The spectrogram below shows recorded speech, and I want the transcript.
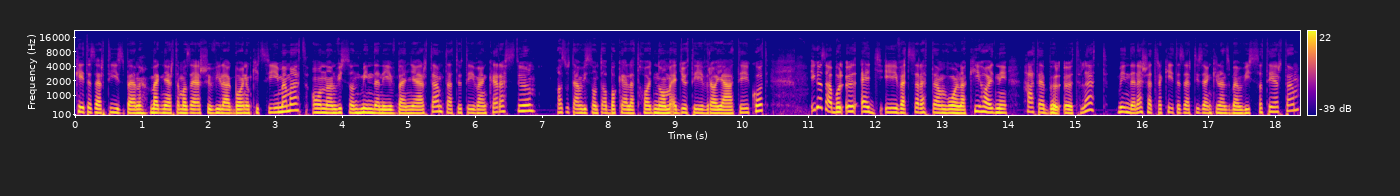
2010-ben megnyertem az első világbajnoki címemet, onnan viszont minden évben nyertem, tehát öt éven keresztül, Azután viszont abba kellett hagynom egy öt évre a játékot. Igazából ő egy évet szerettem volna kihagyni, hát ebből öt lett, minden esetre 2019-ben visszatértem,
